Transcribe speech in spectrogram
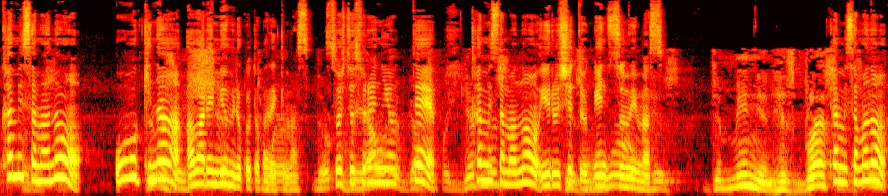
神様の大きな憐れみを見ることができます。そしてそれによって神様の許しという現実を見ます。神様の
